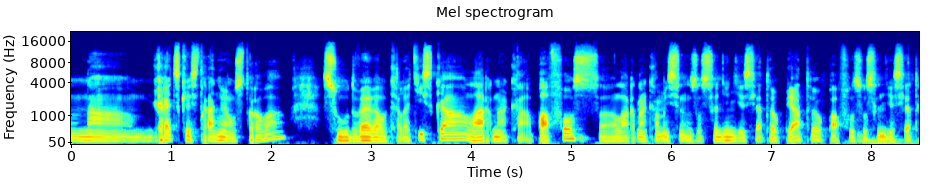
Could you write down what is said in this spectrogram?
na greckej strane ostrova sú dve veľké letiská, Larnaka a Pafos. Larnaka myslím zo 75. Pafos 83.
